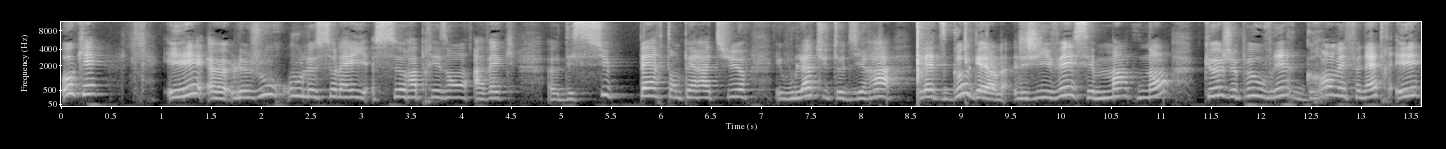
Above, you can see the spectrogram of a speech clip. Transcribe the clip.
ok. Et euh, le jour où le soleil sera présent avec euh, des super températures et où là tu te diras let's go girl, j'y vais, c'est maintenant que je peux ouvrir grand mes fenêtres et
